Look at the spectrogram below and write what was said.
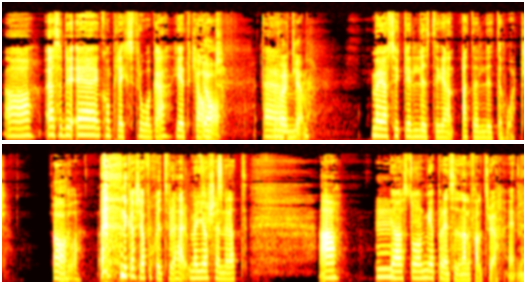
Ja, alltså det är en komplex fråga, helt klart. Ja, um, verkligen. Men jag tycker lite grann att det är lite hårt. Ja. nu kanske jag får skit för det här, men jag känner att ja, mm. jag står mer på den sidan i alla fall tror jag. Än,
